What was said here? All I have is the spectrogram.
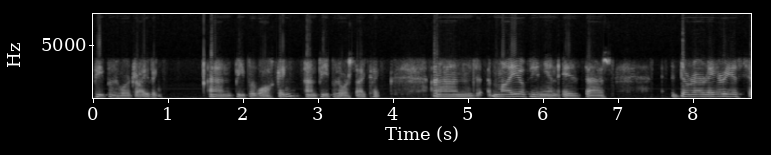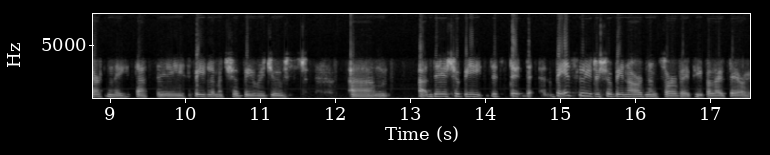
people who are driving and people walking and people who are cycling. And my opinion is that there are areas certainly that the speed limit should be reduced. Um, and they should be, basically, there should be an ordnance survey people out there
